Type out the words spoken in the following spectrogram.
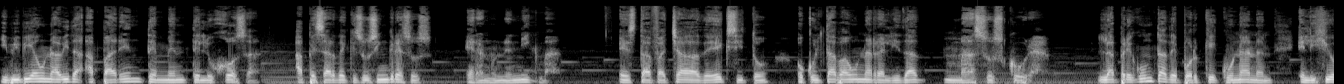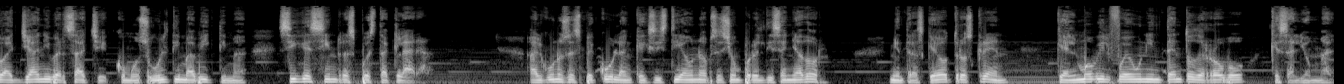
y vivía una vida aparentemente lujosa, a pesar de que sus ingresos eran un enigma. Esta fachada de éxito ocultaba una realidad más oscura. La pregunta de por qué Cunanan eligió a Gianni Versace como su última víctima sigue sin respuesta clara. Algunos especulan que existía una obsesión por el diseñador, mientras que otros creen que el móvil fue un intento de robo que salió mal.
